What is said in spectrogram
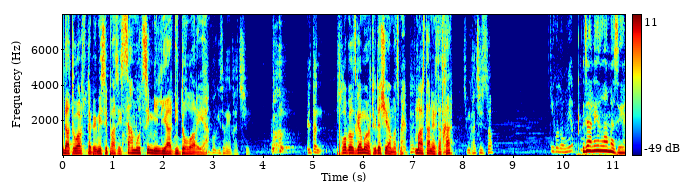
და თუ არ ვწდები, მისი ფასი 60 მილიარდი დოლარია. ფლობელს გამოართვი და შეამოწმე. მასთან ერთად ხარ? ძალიან ლამაზია.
